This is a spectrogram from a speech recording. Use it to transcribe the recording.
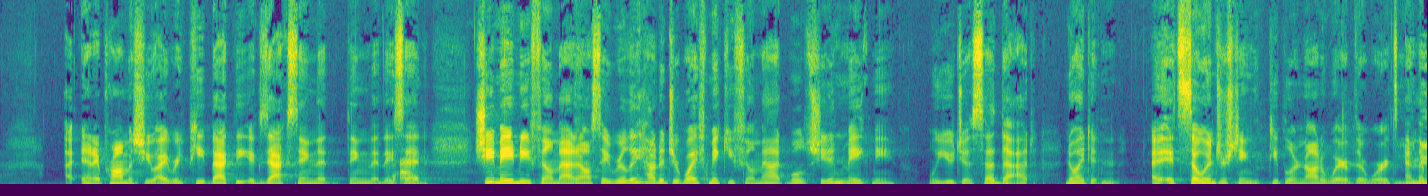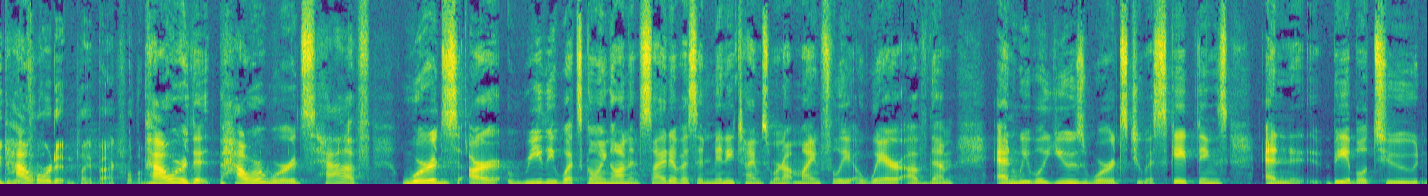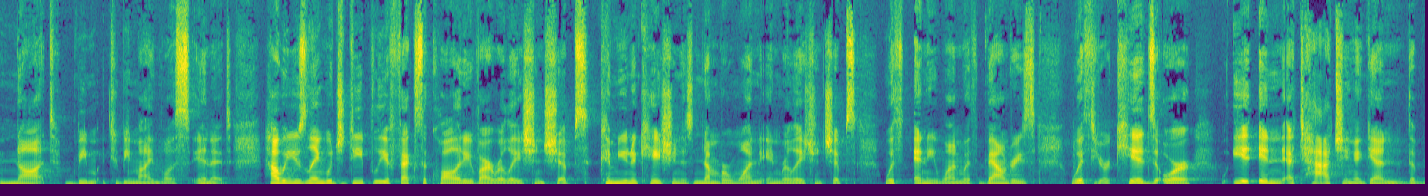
And I promise you, I repeat back the exact same that thing that they said. She made me feel mad. And I'll say, Really? How did your wife make you feel mad? Well, she didn't make me. Well, you just said that. No, I didn't. It's so interesting. People are not aware of their words You and need the to power record it and play it back for them. power that power words have. Words are really what's going on inside of us, and many times we're not mindfully aware of them. And we will use words to escape things and be able to not be to be mindless in it. How we use language deeply affects the quality of our relationships. Communication is number one in relationships with anyone, with boundaries, with your kids, or in attaching. Again, the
